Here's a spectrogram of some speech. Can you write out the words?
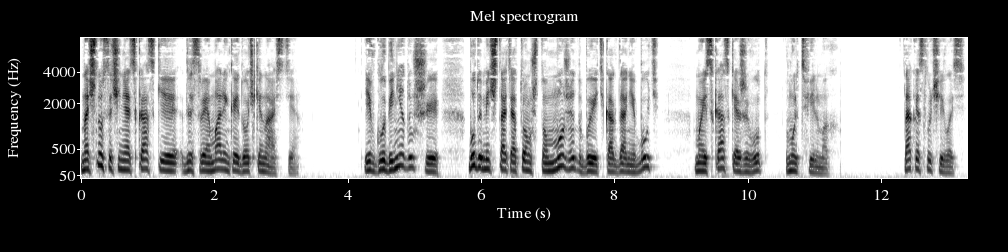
начну сочинять сказки для своей маленькой дочки Насти. И в глубине души буду мечтать о том, что, может быть, когда-нибудь мои сказки оживут в мультфильмах. Так и случилось.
